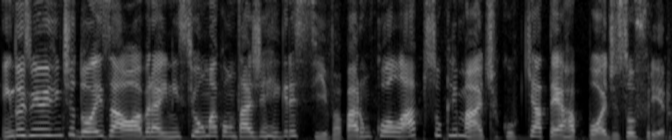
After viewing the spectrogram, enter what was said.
Em 2022, a obra iniciou uma contagem regressiva para um colapso climático que a Terra pode sofrer.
